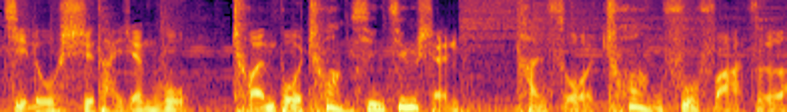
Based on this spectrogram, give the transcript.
记录时代人物，传播创新精神，探索创富法则。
